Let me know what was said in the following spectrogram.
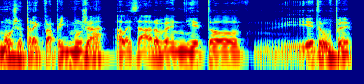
môže prekvapiť muža, ale zároveň je to, je to úplne...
